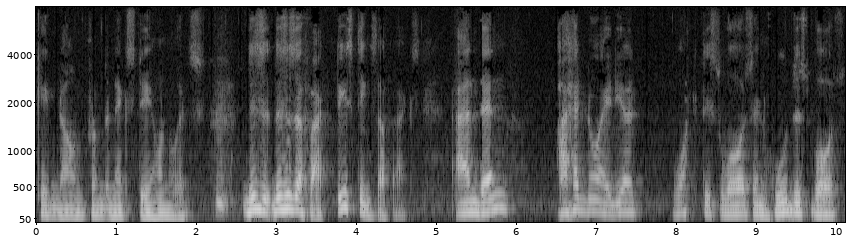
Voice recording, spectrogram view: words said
came down from the next day onwards. This, is, this is a fact. These things are facts. And then I had no idea what this was and who this was.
